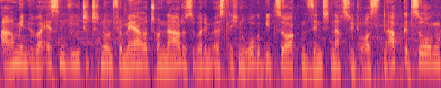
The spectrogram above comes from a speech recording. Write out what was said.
Armin über Essen wüteten und für mehrere Tornados über dem östlichen Ruhrgebiet sorgten, sind nach Südosten abgezogen.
